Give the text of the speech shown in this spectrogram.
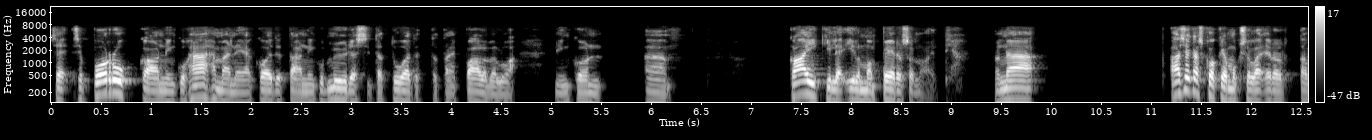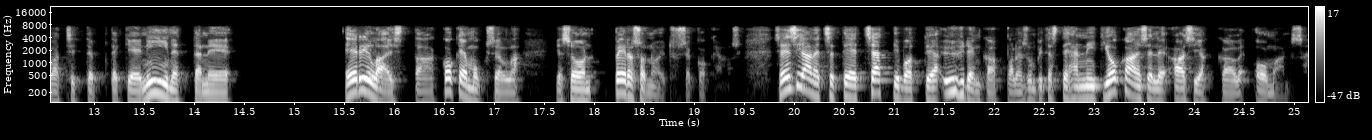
se, se porukka on niin hähmäinen ja koitetaan niin myydä sitä tuotetta tai palvelua niin kuin, äh, kaikille ilman personointia. No nämä asiakaskokemuksella erottavat sitten tekee niin, että ne erilaistaa kokemuksella ja se on personoitu se kokemus. Sen sijaan, että sä teet chatbotteja yhden kappaleen, sun pitäisi tehdä niitä jokaiselle asiakkaalle omansa.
